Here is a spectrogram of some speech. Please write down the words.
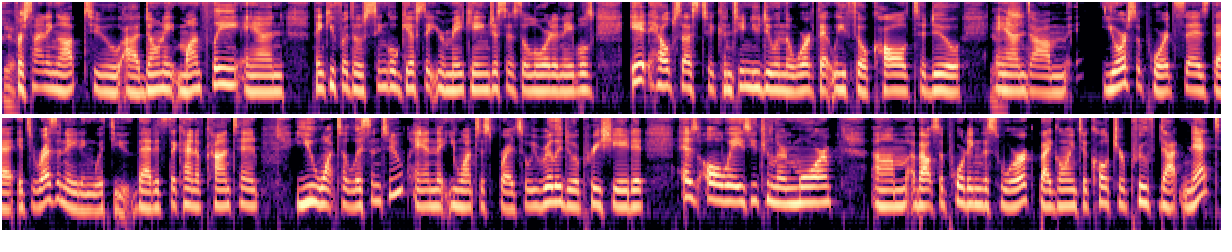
yes. for signing up to uh, donate monthly. And thank you for those single gifts that you're making, just as the Lord enables. It helps us to continue doing the work that we feel called to do. Yes. And um, your support says that it's resonating with you, that it's the kind of content you want to listen to and that you want to spread. So we really do appreciate it. As always, you can learn more um, about supporting this work by going to cultureproof.net.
